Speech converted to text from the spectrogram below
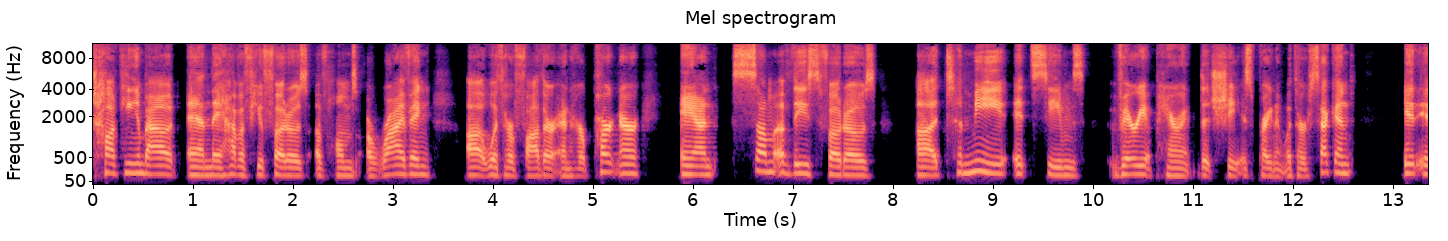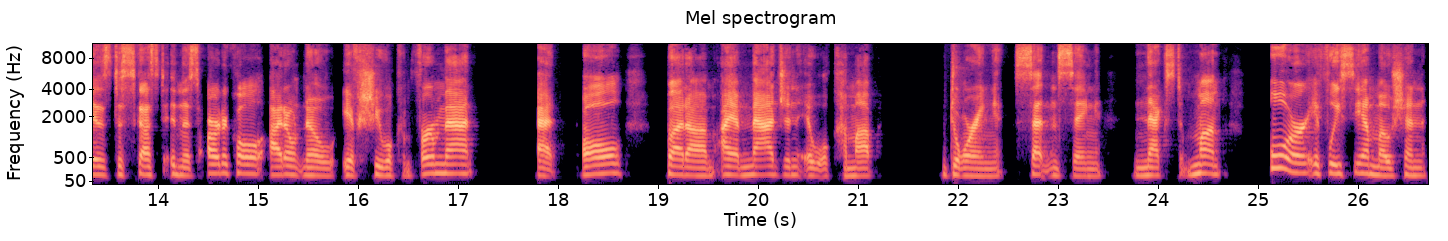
talking about. And they have a few photos of Holmes arriving uh, with her father and her partner. And some of these photos, uh, to me, it seems very apparent that she is pregnant with her second. It is discussed in this article. I don't know if she will confirm that at all, but um, I imagine it will come up during sentencing next month. Or if we see a motion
